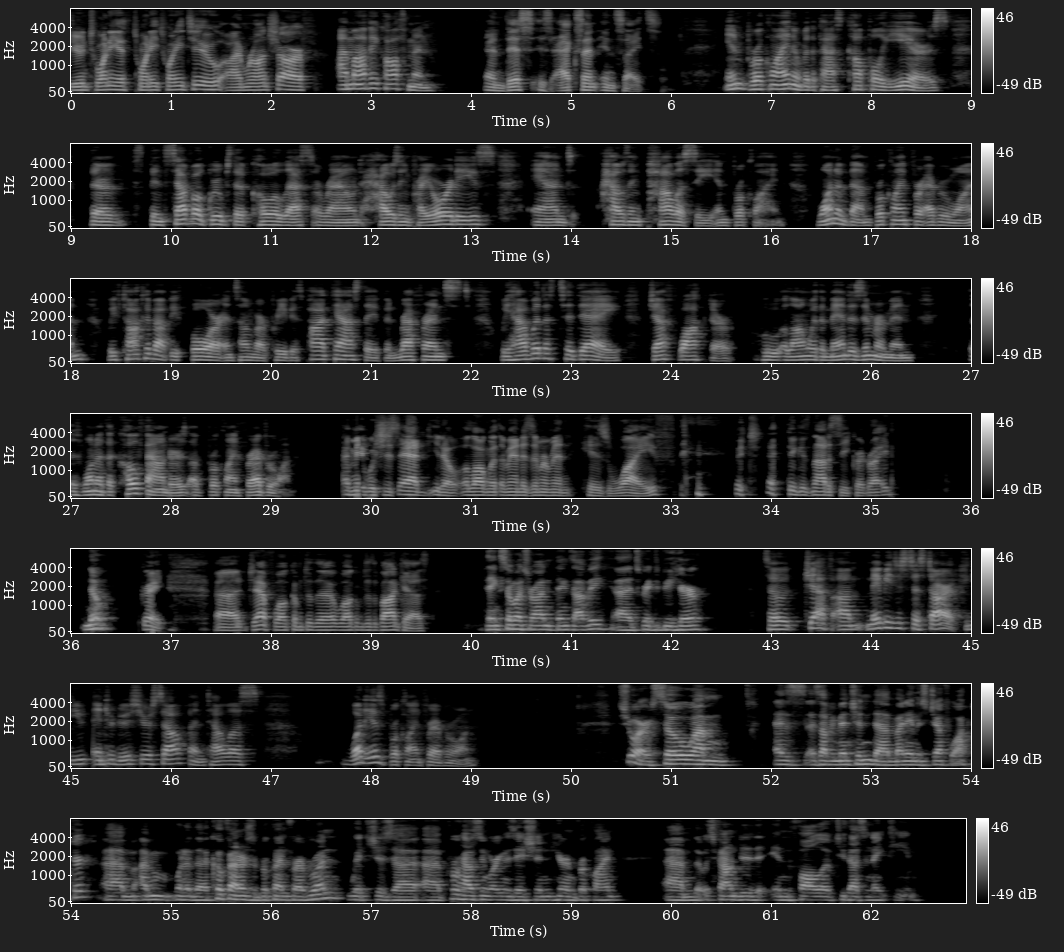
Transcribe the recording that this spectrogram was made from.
June 20th, 2022. I'm Ron Scharf. I'm Avi Kaufman. And this is Accent Insights. In Brookline, over the past couple years, there have been several groups that have coalesced around housing priorities and housing policy in Brookline. One of them, Brookline for Everyone, we've talked about before in some of our previous podcasts. They've been referenced. We have with us today Jeff Wachter, who, along with Amanda Zimmerman, is one of the co founders of Brookline for Everyone. I mean, we should just add, you know, along with Amanda Zimmerman, his wife, which I think is not a secret, right? Nope. Great, uh, Jeff. Welcome to the welcome to the podcast. Thanks so much, Ron. Thanks, Avi. Uh, it's great to be here. So, Jeff, um, maybe just to start, could you introduce yourself and tell us what is Brookline for everyone? Sure. So, um, as, as Avi mentioned, uh, my name is Jeff Wachter. Um, I'm one of the co-founders of Brookline for Everyone, which is a, a pro-housing organization here in Brookline um, that was founded in the fall of 2019.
